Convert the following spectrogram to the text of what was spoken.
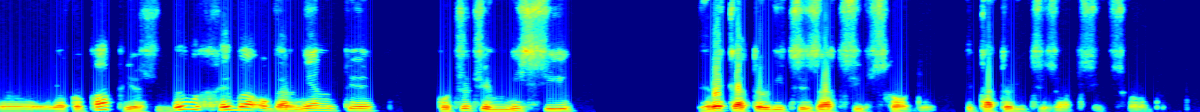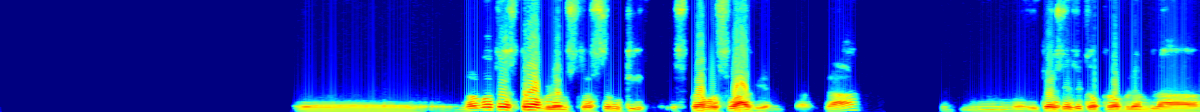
e, jako papież był chyba ogarnięty poczuciem misji rekatolicyzacji wschodu, katolicyzacji wschodu. No bo to jest problem stosunki z prawosławiem, prawda? I to jest nie tylko problem dla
